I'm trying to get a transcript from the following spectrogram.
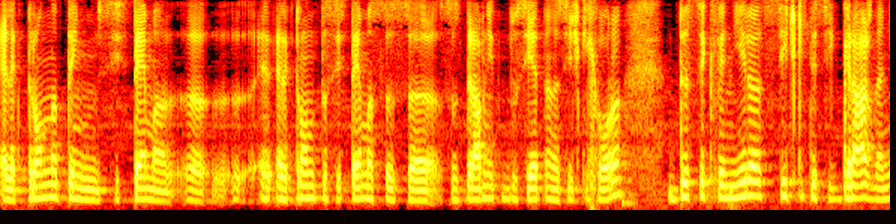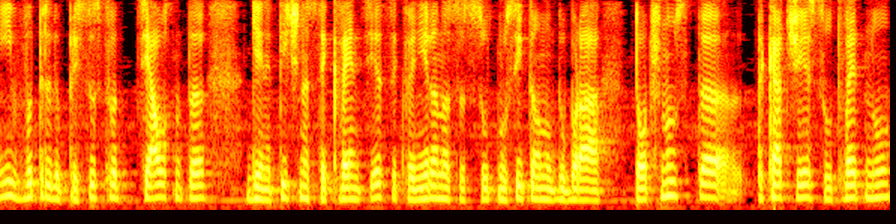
електронната им система, е, електронната система с, с здравните досиета на всички хора, да секвенира всичките си граждани, вътре да присъства цялостната генетична секвенция, секвенирана с относително добра точност, така че съответно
